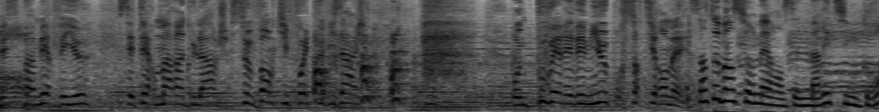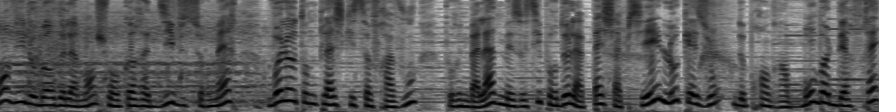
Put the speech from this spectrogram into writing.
N'est-ce pas merveilleux? Cet air marin du large, ce vent qui fouette le visage. Ah, on ne pouvait rêver mieux pour sortir en mer. Saint-Aubin-sur-Mer, en Seine-Maritime, Grandville au bord de la Manche ou encore à Dives-sur-Mer. Voilà autant de plages qui s'offrent à vous pour une balade, mais aussi pour de la pêche à pied. L'occasion de prendre un bon bol d'air frais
